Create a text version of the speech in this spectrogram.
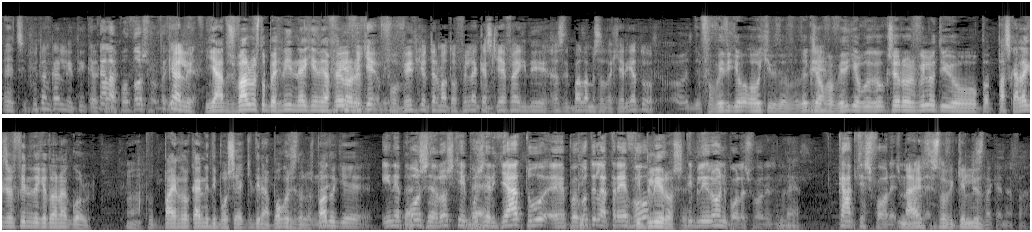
Έλα, ντε. Έτσι. Αφού ήταν καλή, τι Καλά, καλή. ποδόσφαιρο. Τι παιδιά. καλή. Για να τους βάλουμε στο παιχνίδι να έχει ενδιαφέρον. ρε Φοβήθηκε, φίλε. φοβήθηκε ο τερματοφύλακα και έφαγε τη χάσει την μπάλα μέσα στα χέρια του; Φοβήθηκε, όχι, δεν ξέρω αν Ε. φοβήθηκε. Εγώ, εγώ ξέρω, ρε φίλε, ότι ο Πα- Πασχαλάκης ευθύνεται για το ένα γκολ. Α. Που πάει να το κάνει εντυπωσιακή την απόκριση τέλος πάντων και. Είναι εντάξει. πόζερος και η Ναι. ποζεριά του, ε, που εγώ Την- τη λατρεύω, την πλήρωσε. την πληρώνει πολλές φορές. Ναι. Κάποιες φορές. Να έρθει στο Βικελής να κάνει αυτά.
